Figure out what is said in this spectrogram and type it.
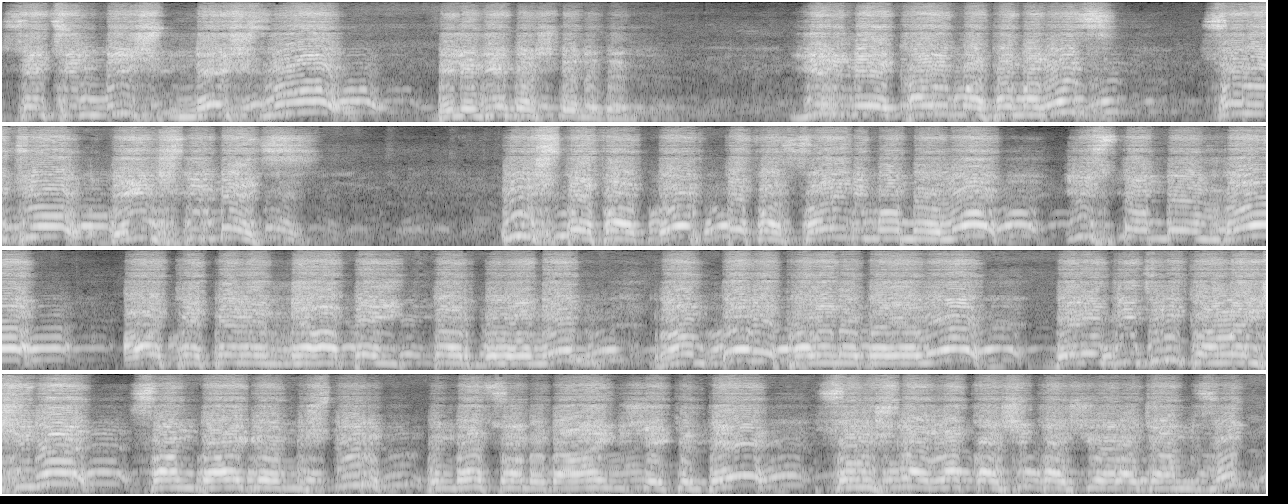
seçilmiş meşru belediye başkanıdır. Yerine kayyum atamanız sonucu değiştirmez. Üç defa, dört defa Sayın İmamoğlu İstanbul'da AKP ve MHP iktidar bloğunun ranta ve palana dayalı belediyecilik anlayışını sandığa gömmüştür. Bundan sonra da aynı şekilde sonuçlarla karşı karşıya olacağımızın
